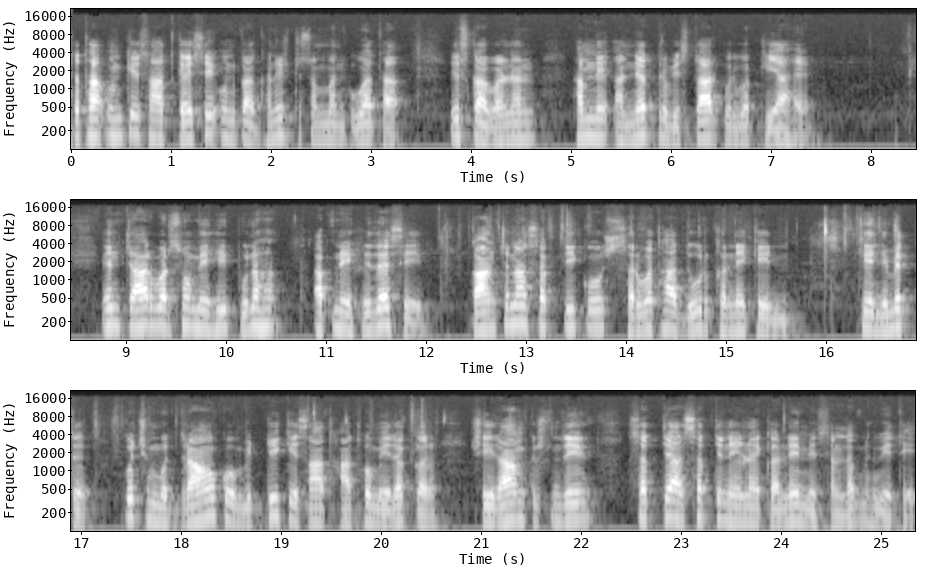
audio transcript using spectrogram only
तथा उनके साथ कैसे उनका घनिष्ठ संबंध हुआ था, इसका वर्णन हमने अन्यत्र विस्तार पूर्वक किया है। इन चार वर्षों में ही पुनः अपने हृदय से कांचना शक्ति को सर्वथा दूर करने के के निमित्त कुछ मुद्राओं को मिट्टी के साथ हाथों में रखकर श्री रामकृष्णदेव सत्यासत्य निर्णय करने में संलग्न हुए थे।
